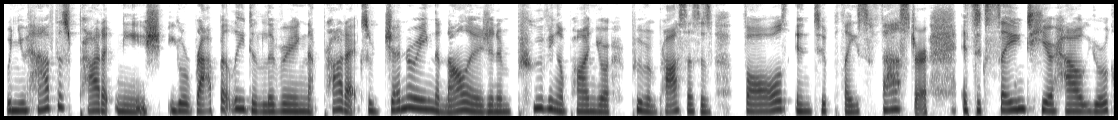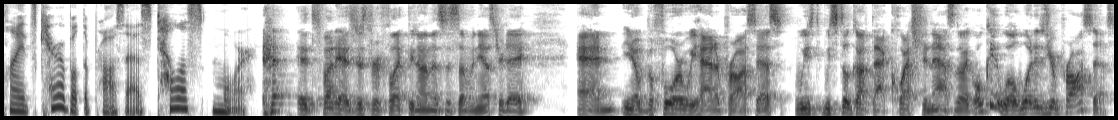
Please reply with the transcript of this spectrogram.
When you have this product niche, you're rapidly delivering that product. So generating the knowledge and improving upon your proven processes falls into place faster. It's exciting to hear how your clients care about the process. Tell us more. it's funny. I was just reflecting on this with someone yesterday. And, you know, before we had a process, we, we still got that question asked. They're like, okay, well, what is your process?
